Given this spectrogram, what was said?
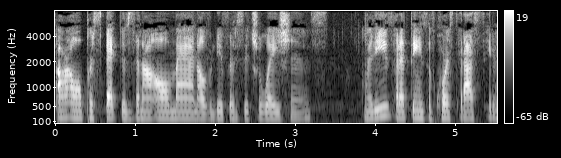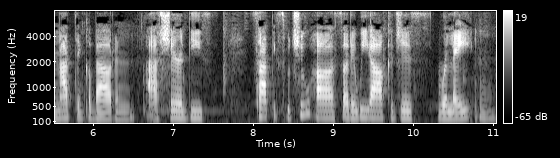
our own perspectives and our own mind over different situations. And these are the things, of course, that I sit and I think about, and I share these topics with you all so that we all could just relate and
